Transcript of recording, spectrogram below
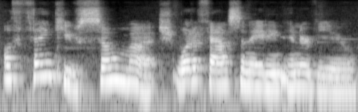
Well, thank you so much. What a fascinating interview.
